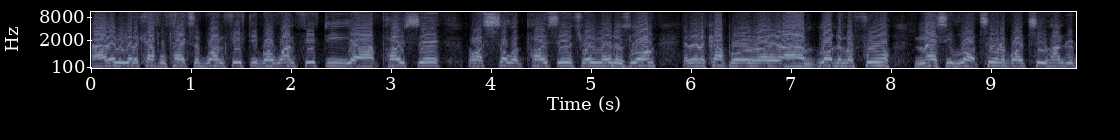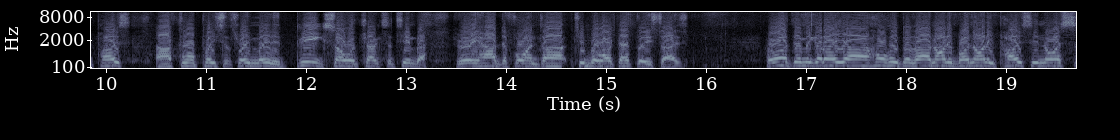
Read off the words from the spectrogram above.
Uh, then we've got a couple packs of 150 by 150 uh, posts there. Nice solid posts there, three metres long. And then a couple of uh, um, lot number four, massive lot, 200 by 200 posts, uh, four pieces, three metres. Big solid chunks of timber. Very hard to find uh, timber like that these days. All right, then we got a uh, whole heap of 90 by 90 posts in nice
